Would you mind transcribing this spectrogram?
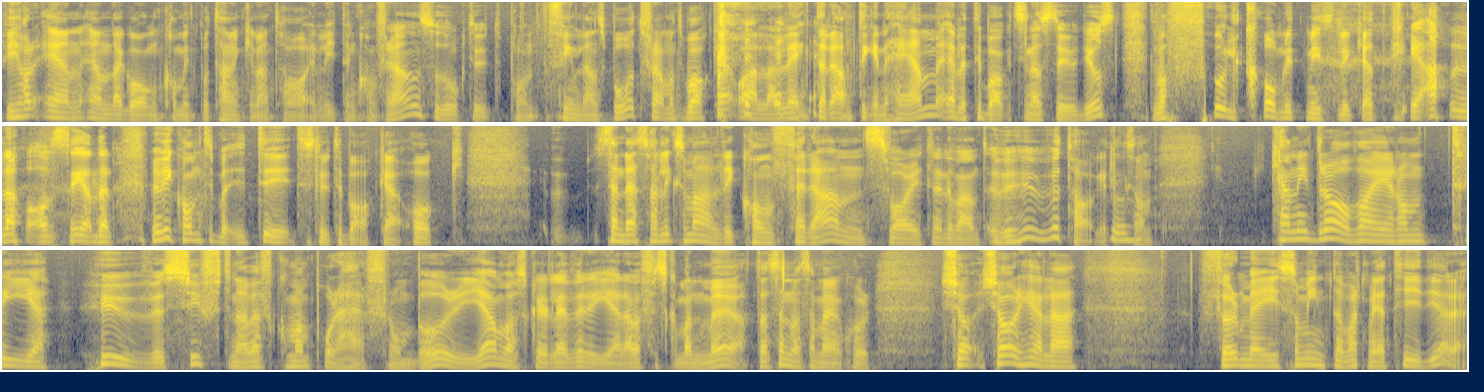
Vi har en enda gång kommit på tanken att ha en liten konferens och då åkte ut på en Finlandsbåt fram och tillbaka och alla längtade antingen hem eller tillbaka till sina studios. Det var fullkomligt misslyckat i alla avseenden. Men vi kom till, till, till slut tillbaka och sen dess har liksom aldrig konferens varit relevant överhuvudtaget. Liksom. Mm. Kan ni dra, vad är de tre huvudsyftena? Varför kom man på det här från början? Vad ska det leverera? Varför ska man mötas en massa människor? Kör, kör hela, för mig som inte har varit med tidigare.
